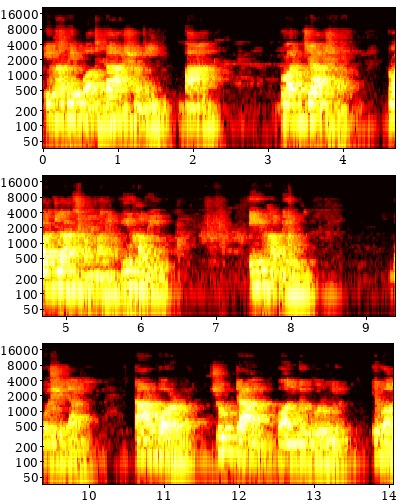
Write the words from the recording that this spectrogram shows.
এভাবে পদ্মা আসনী বা ব্রজ্জাসন ব্রজ্জাসন মানে এভাবে এইভাবে বসে যান। তারপর চোখটা বন্ধ করুন এবং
